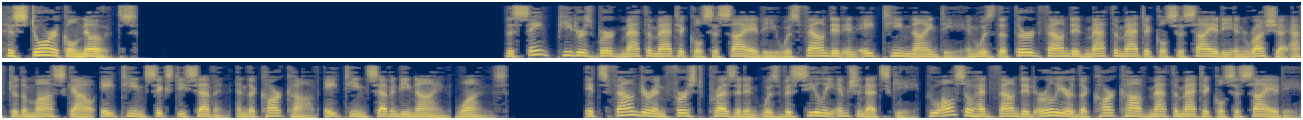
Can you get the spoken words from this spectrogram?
Historical notes The St. Petersburg Mathematical Society was founded in 1890 and was the third founded mathematical society in Russia after the Moscow 1867 and the Kharkov 1879 ones. Its founder and first president was Vasily Imshenetsky, who also had founded earlier the Kharkov Mathematical Society.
